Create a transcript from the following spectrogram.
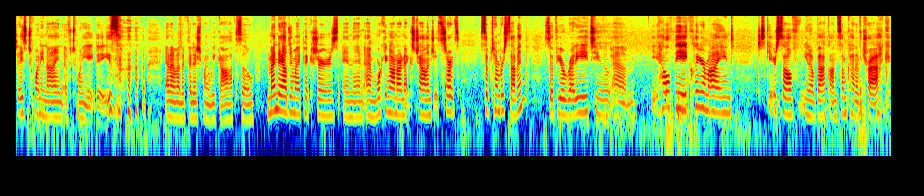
today's 29 of 28 days. and I'm gonna finish my week off. So Monday I'll do my pictures and then I'm working on our next challenge. It starts September 7th. So if you're ready to um, eat healthy, clear your mind, just get yourself, you know, back on some kind of track.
